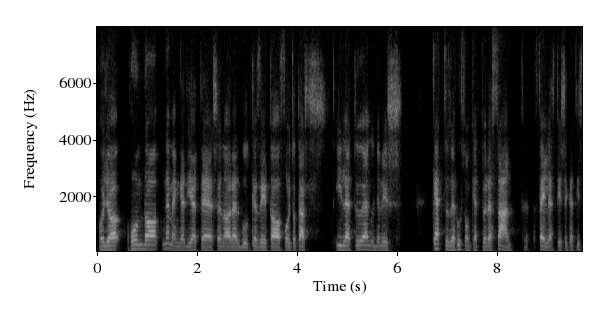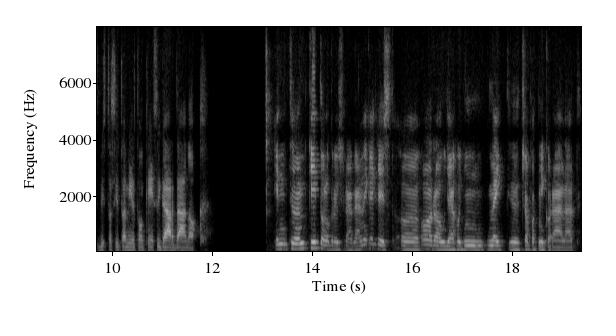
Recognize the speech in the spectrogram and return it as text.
hogy a Honda nem engedi el teljesen a Red Bull kezét a folytatást illetően, ugyanis 2022-re szánt fejlesztéseket is biztosít a Milton Casey gárdának. Én két dologra is reagálnék. Egyrészt arra ugye, hogy melyik csapat mikor áll át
